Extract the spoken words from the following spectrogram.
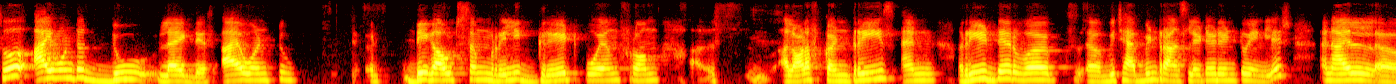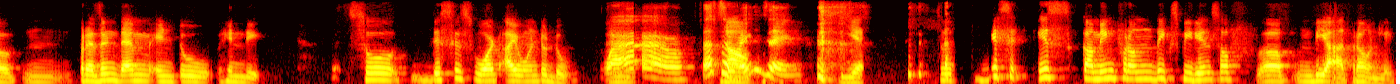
so i want to do like this. I want to dig out some really great poem from uh, a lot of countries and read their works uh, which have been translated into english and i'll uh, mm, present them into hindi. So this is what i want to do. Wow that's now amazing. Yes. So this is coming from the experience of uh, the yatra only.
